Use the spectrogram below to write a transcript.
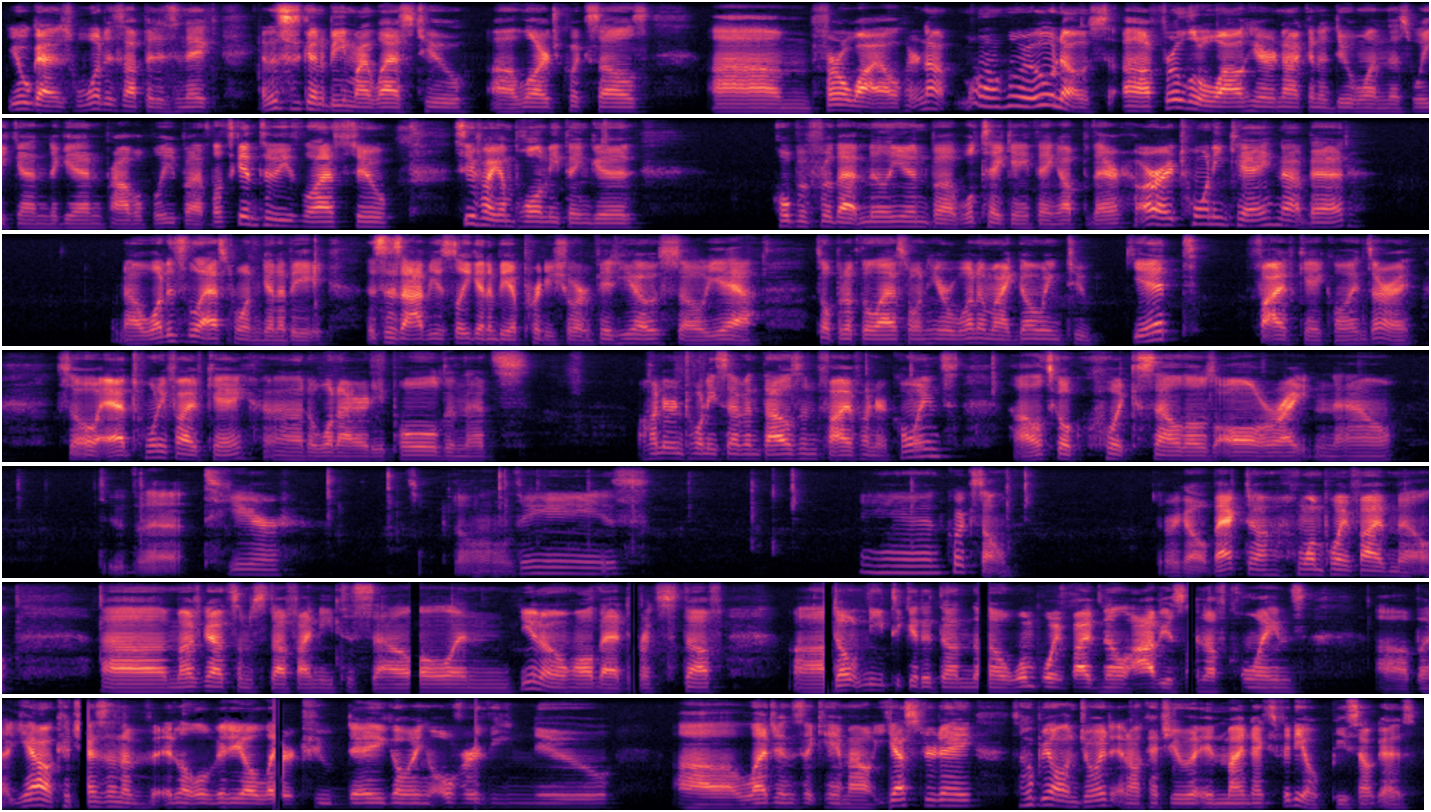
Yo guys, what is up? It is Nick, and this is going to be my last two uh, large quick sells um, for a while, or not, well, who, knows, uh, for a little while here, not going to do one this weekend again, probably, but let's get into these last two, see if I can pull anything good, hoping for that million, but we'll take anything up there. Alright, 20k, not bad. Now, what is the last one going to be? This is obviously going to be a pretty short video, so yeah, let's open up the last one here. What am I going to get 5k coins. Alright. So add 25k uh, to what I already pulled, and that's 127,500 coins. Uh, let's go quick sell those all right now. Do that here. Select all these. And quick sell There we go. Back to 1.5 mil. Um, I've got some stuff I need to sell and, you know, all that different stuff. Uh, don't need to get it done though. 1.5 mil, obviously enough coins. Uh, but yeah, I'll catch you guys in a, in a little video later today going over the new uh, Legends that came out yesterday. So I hope you all enjoyed, and I'll catch you in my next video. Peace out, guys.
